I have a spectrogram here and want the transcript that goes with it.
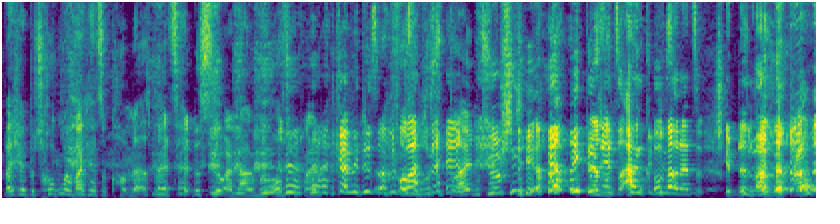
weil ich halt betrunken war, war ich halt so, komm, da ist mir jetzt halt eine Slip-Einlage mit rausgefallen. Ich kann mir das gut Vor so einem breiten Türsteher. Wie du Ja, den so- so anguckst und dann so, schieb das mal kurz auf.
